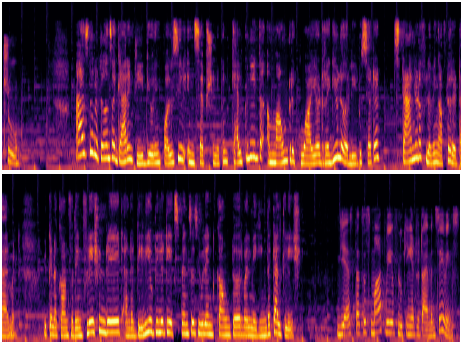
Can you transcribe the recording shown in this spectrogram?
True. As the returns are guaranteed during policy inception, you can calculate the amount required regularly to set a standard of living after retirement. You can account for the inflation rate and the daily utility expenses you will encounter while making the calculation. Yes, that's a smart way of looking at retirement savings.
